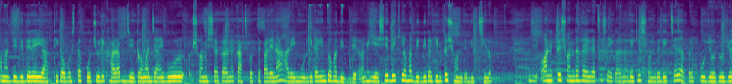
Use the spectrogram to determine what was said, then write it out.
আমার দিদিদের এই আর্থিক অবস্থা প্রচুরই খারাপ, যেহেতু আমার জামাইবুর সমস্যার কারণে কাজ করতে পারে না, আর এই মুরগিটা কিন্তু আমার দিদিদের। আমি এসে দেখি আমার দিদিরা কিন্তু সন্ধে দিচ্ছিল। অনেকটাই সন্ধ্যা হয়ে গেছে, সেই কারণে দেখি সন্ধে দিচ্ছে, তারপরে পুজো টুজো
